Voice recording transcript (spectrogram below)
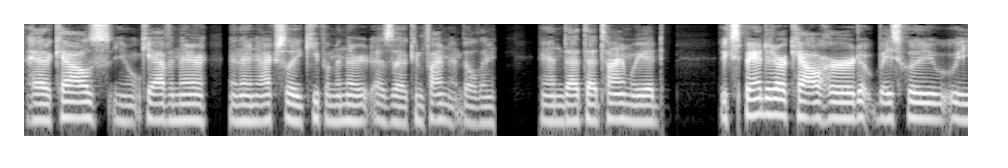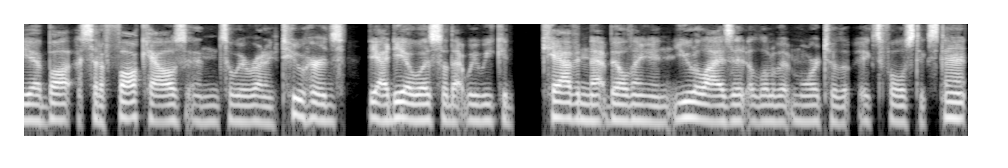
head of cows, you know, calve in there, and then actually keep them in there as a confinement building. And at that time, we had expanded our cow herd. Basically, we uh, bought a set of fall cows, and so we were running two herds. The idea was so that way we could calve in that building and utilize it a little bit more to its fullest extent.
